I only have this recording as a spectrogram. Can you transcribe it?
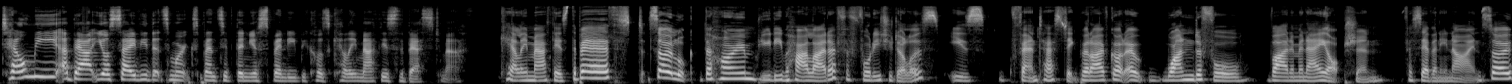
Tell me about your savvy that's more expensive than your spendy because Kelly Math is the best math. Kelly Math is the best. So, look, the home beauty highlighter for $42 is fantastic, but I've got a wonderful vitamin A option for 79 So,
